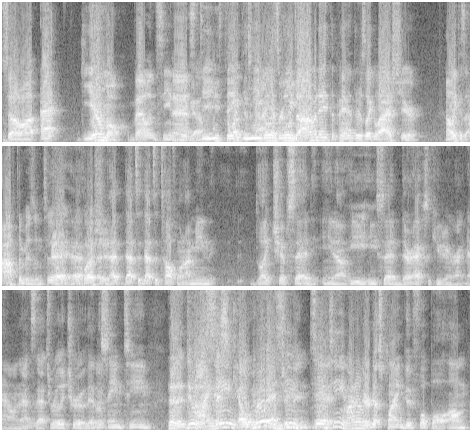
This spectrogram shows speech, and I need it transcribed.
So uh, at Guillermo Valencina asks, do you think like the Eagles will week. dominate the Panthers like last year? I like his optimism too. Yeah, yeah. question. That, that's a that's a tough one. I mean, like Chip said, you know, he he said they're executing right now, and that's that's really true. They have the same team. yeah, they're doing the same. Kelvin really, Benjamin. same, same Yeah, team. I don't. They're just playing good football. Um,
